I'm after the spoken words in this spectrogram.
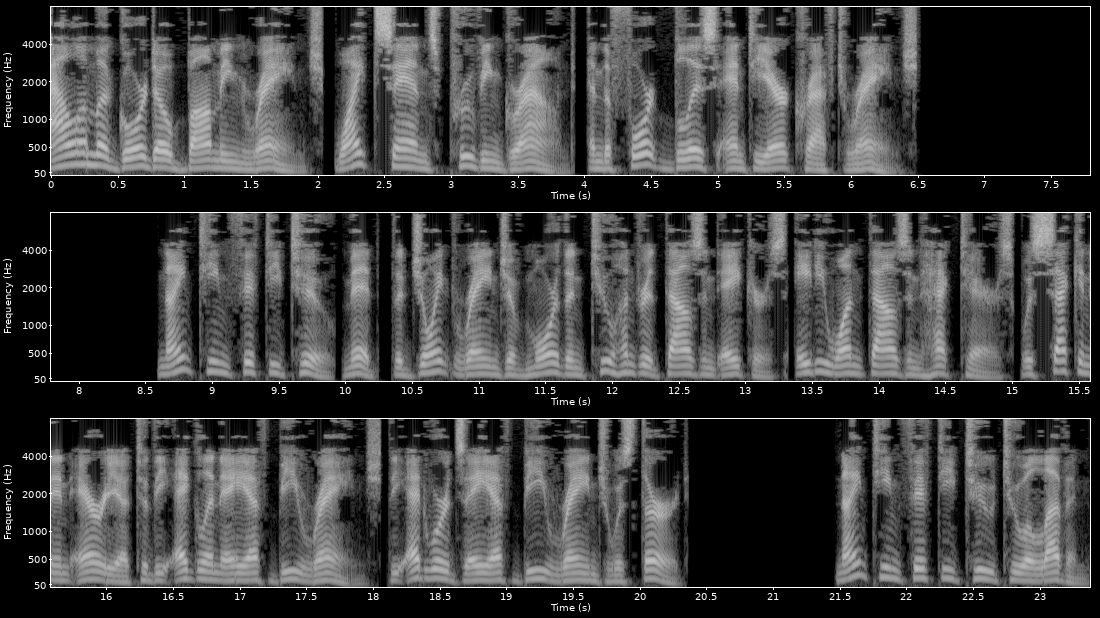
Alamogordo Bombing Range, White Sands Proving Ground, and the Fort Bliss Anti-Aircraft Range. 1952 mid, the joint range of more than 200,000 acres 81,000 hectares was second in area to the Eglin AFB range the Edwards AFB range was third. 1952–11,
